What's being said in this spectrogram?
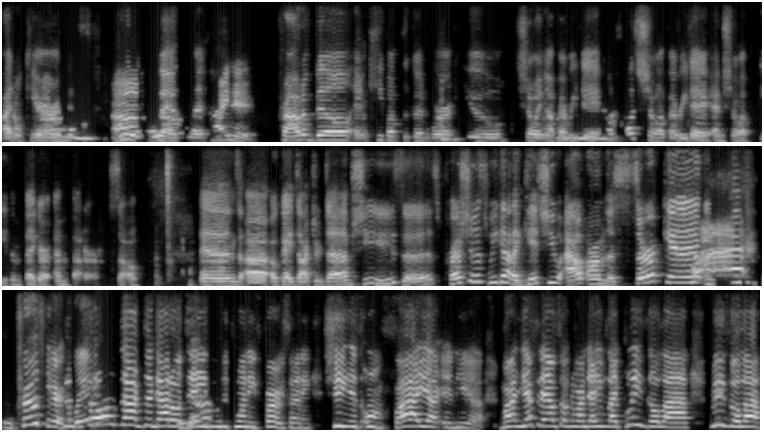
I don't care oh. if it's oh, with, but excited. Proud of Bill and keep up the good work. You showing up every day helps us show up every day and show up even bigger and better. So and uh, okay, Dr. Deb, she says, Precious, we got to get you out on the circuit. Some truth here, the Queen. soul doctor got ordained yeah. on the 21st, honey. She is on fire in here. My, yesterday, I was talking to my dad. He was like, Please go live. Please go live.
